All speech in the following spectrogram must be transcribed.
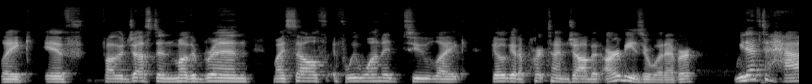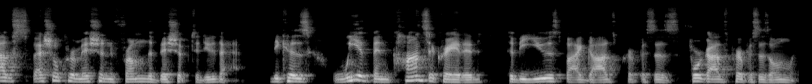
like if Father Justin, Mother Bryn, myself, if we wanted to like go get a part-time job at Arby's or whatever, we'd have to have special permission from the bishop to do that because we have been consecrated to be used by God's purposes for God's purposes only.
